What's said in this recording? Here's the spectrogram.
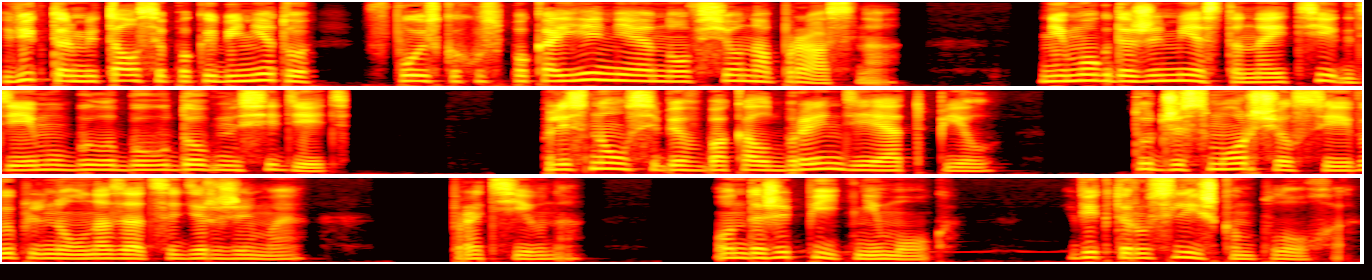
Виктор метался по кабинету в поисках успокоения, но все напрасно. Не мог даже места найти, где ему было бы удобно сидеть. Плеснул себе в бокал бренди и отпил. Тут же сморщился и выплюнул назад содержимое. Противно. Он даже пить не мог. Виктору слишком плохо.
